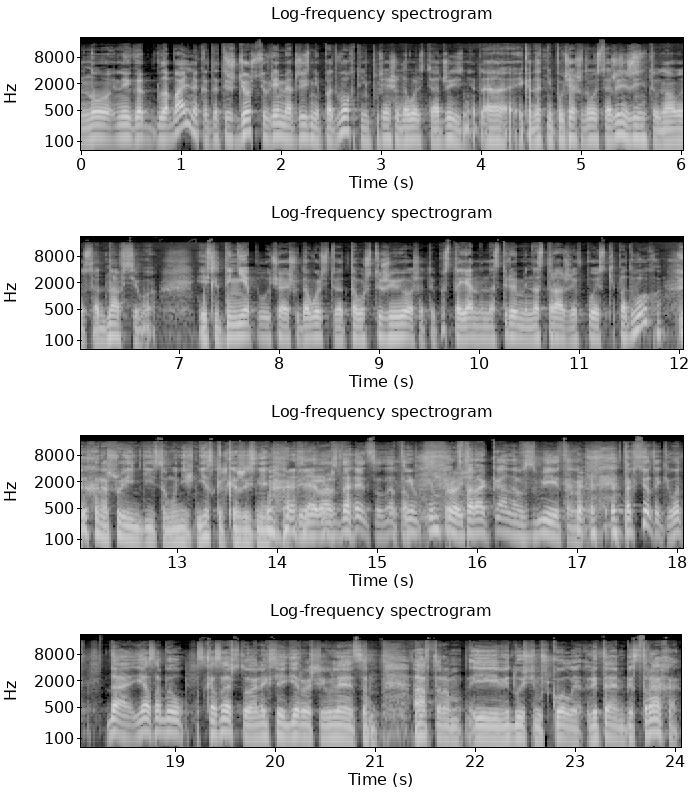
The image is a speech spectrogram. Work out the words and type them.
Но ну, и как глобально, когда ты ждешь все время от жизни подвох, ты не получаешь удовольствие от жизни, да. И когда ты не получаешь удовольствие от жизни, жизнь то у нас одна всего. Если ты не получаешь удовольствие от того, что ты живешь, а ты постоянно на стреме, на страже в поиске подвоха, И хорошо индийцам, у них несколько жизней, перерождаются, да, там, тараканов, змей. Там. Так все-таки, вот, да, я забыл сказать, что Алексей Герович является автором и ведущим школы «Летаем без страха»,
